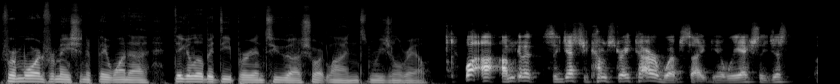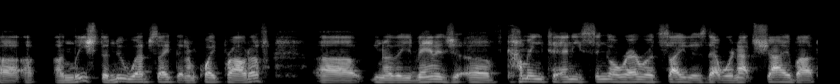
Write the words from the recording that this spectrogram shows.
for more information if they want to dig a little bit deeper into uh, short lines and regional rail? Well, I, am going to suggest you come straight to our website. You know, we actually just uh, uh, unleashed a new website that I'm quite proud of. you know, the advantage of coming to any single railroad site is that we're not shy about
